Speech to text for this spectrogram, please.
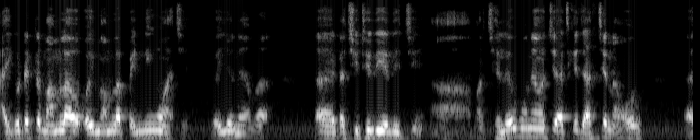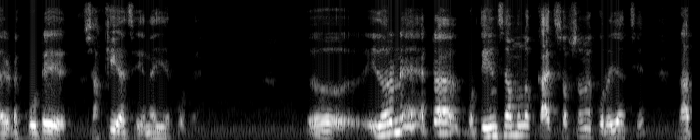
হাইকোর্টে একটা মামলা, ওই মামলা পেন্ডিংও আছে এই জন্য আমরা একটা চিঠি দিয়ে দিচ্ছি। আমার ছেলেও মনে হচ্ছে আজকে যাচ্ছে না, ওর একটা কোর্টে সাক্ষী আছে, এনআইএ কোর্টে। তো এই ধরনের একটা প্রতিহিংসামূলক কাজ সবসময় করে যাচ্ছে। রাত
